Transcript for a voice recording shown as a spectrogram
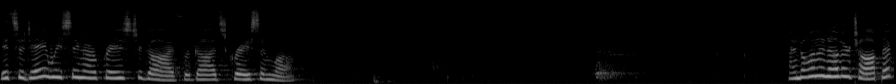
It's a day we sing our praise to God for God's grace and love. And on another topic,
